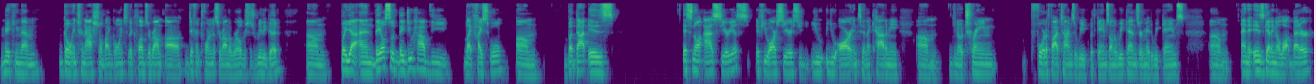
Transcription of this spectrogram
making them go international by going to the clubs around uh different tournaments around the world, which is really good. Um, but yeah, and they also they do have the like high school, um, but that is it's not as serious. If you are serious, you you you are into an academy, um, you know, train four to five times a week with games on the weekends or midweek games. Um, and it is getting a lot better,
